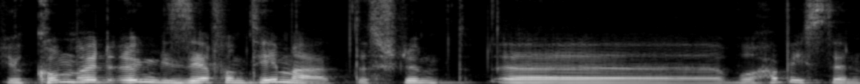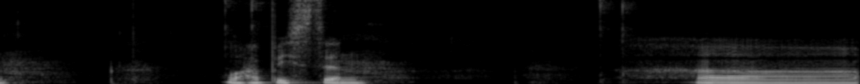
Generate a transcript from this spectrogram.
Wir kommen heute irgendwie sehr vom Thema das stimmt. Äh, wo hab ich's denn? Wo hab ich's denn? Äh,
